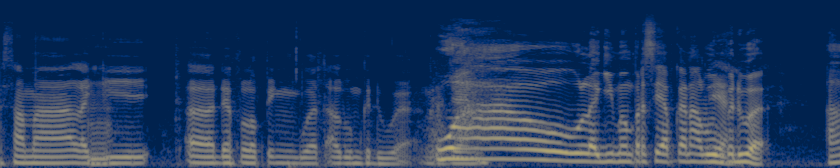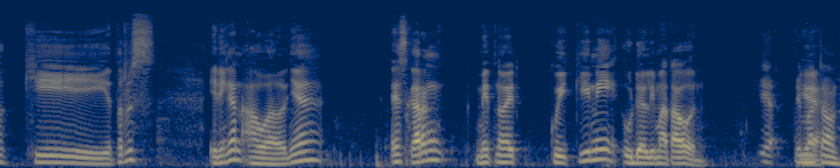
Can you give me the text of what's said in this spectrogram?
sama lagi eh, developing buat album kedua. Ngerjain. Wow, lagi mempersiapkan album Iya. kedua. Oke, terus ini kan awalnya eh sekarang Midnight Quickie ini udah lima tahun. Iya, lima Iya. tahun.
